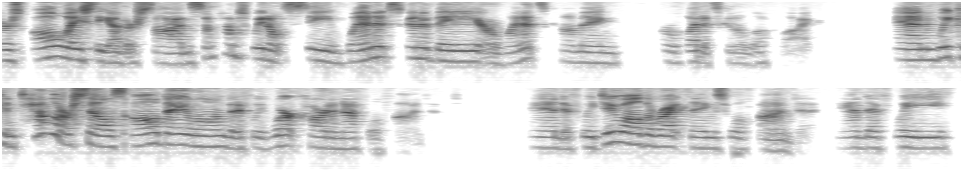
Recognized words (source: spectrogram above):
There's always the other side. And sometimes we don't see when it's going to be or when it's coming or what it's going to look like. And we can tell ourselves all day long that if we work hard enough, we'll find it. And if we do all the right things, we'll find it. And if we,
